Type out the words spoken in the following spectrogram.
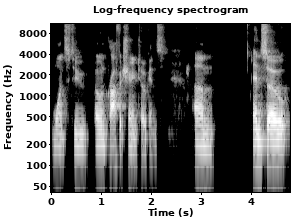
wants to own profit sharing tokens. Um, and so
